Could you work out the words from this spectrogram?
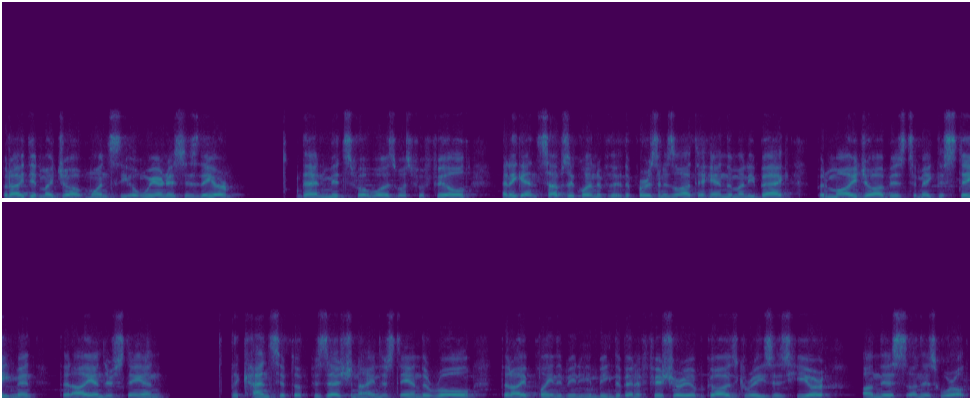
But I did my job. Once the awareness is there, that mitzvah was was fulfilled and again, subsequent, if the, the person is allowed to hand the money back, but my job is to make the statement that I understand the concept of possession. I understand the role that I play in, being, in being the beneficiary of God's graces here on this on this world.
